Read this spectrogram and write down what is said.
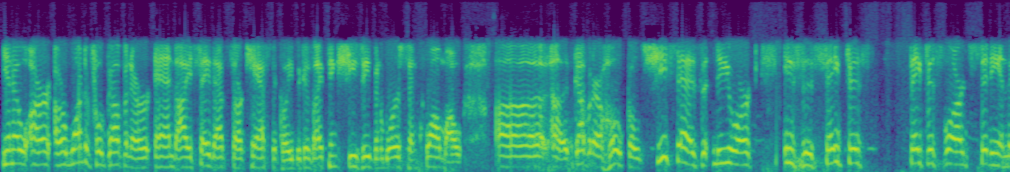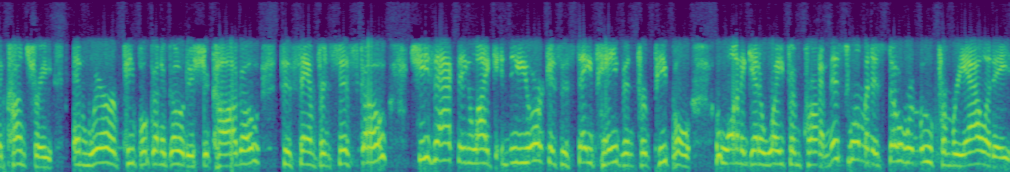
You know, our our wonderful governor, and I say that sarcastically because I think she's even worse than Cuomo. Uh, uh, governor Hochul, she says that New York is the safest safest large city in the country. And where are people going to go to Chicago, to San Francisco? She's acting like New York is a safe haven for people who want to get away from crime. This woman is so removed from reality.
